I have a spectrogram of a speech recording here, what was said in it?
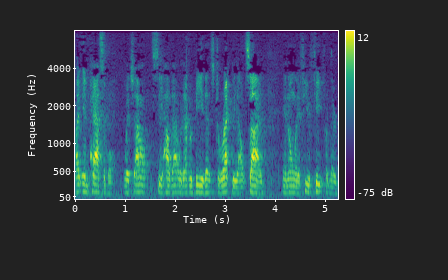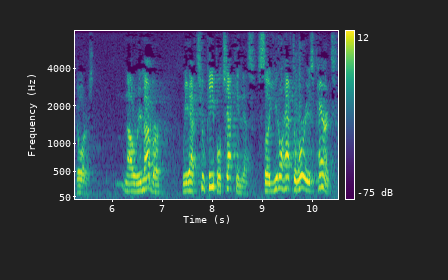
impassable, which I don't see how that would ever be that's directly outside and only a few feet from their doors. Now remember, we have two people checking this, so you don't have to worry as parents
